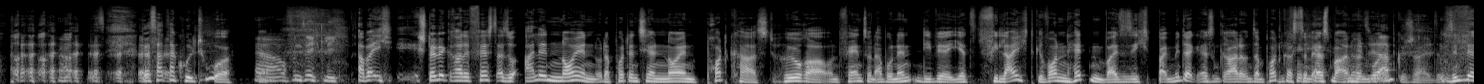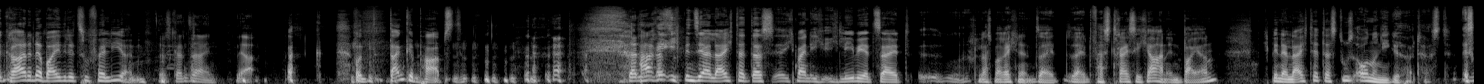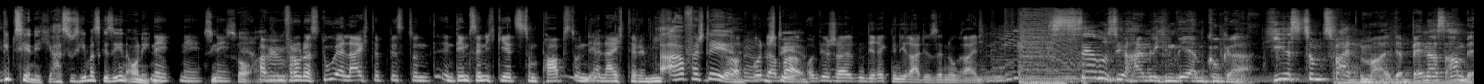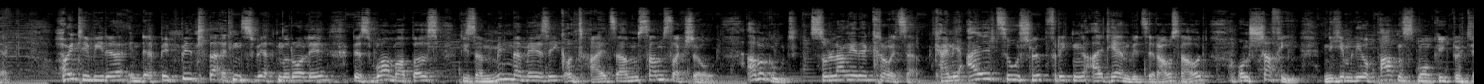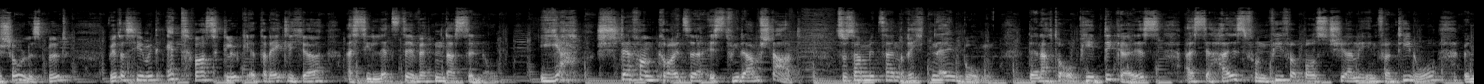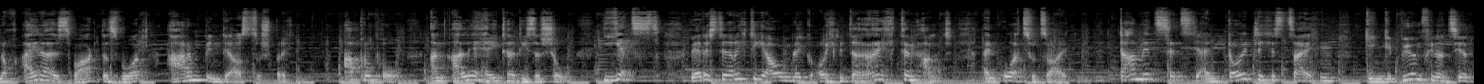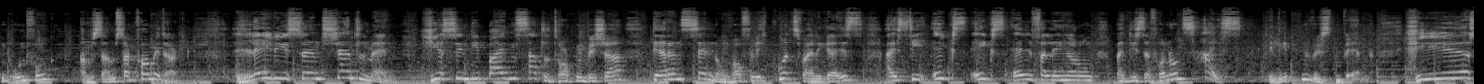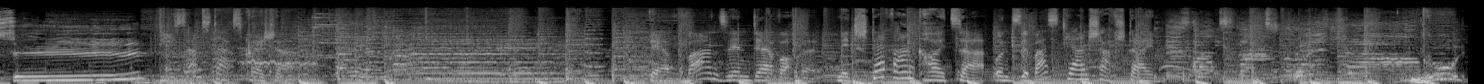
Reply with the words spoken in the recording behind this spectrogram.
Das hat eine Kultur. Ja, offensichtlich. Aber ich stelle gerade fest, also alle neuen oder potenziellen neuen Podcast-Hörer und Fans und Abonnenten, die wir jetzt vielleicht gewonnen hätten, weil sie sich beim Mittagessen gerade unseren Podcast zum ersten Mal anhören wollen, abgeschaltet. sind wir gerade dabei, wieder zu verlieren. Das kann sein. Ja. Und danke, Papst. Dann, Harry, ich bin sehr erleichtert, dass, ich meine, ich, ich lebe jetzt seit, äh, lass mal rechnen, seit, seit fast 30 Jahren in Bayern. Ich bin erleichtert, dass du es auch noch nie gehört hast. Es gibt's hier nicht. Hast du es jemals gesehen? Auch nicht. ne? Nee, nee, Sie- nee. So, Aber ich bin also- froh, dass du erleichtert bist und in dem Sinn, ich gehe jetzt zum Papst und erleichtere mich. Ah, verstehe. Wunderbar. verstehe. Und wir schalten direkt in die Radiosendung rein. Servus, ihr heimlichen WM-Gucker. Hier ist zum zweiten Mal der Ben aus Amberg. Heute wieder in der bemitleidenswerten Rolle des Warm-Uppers dieser mindermäßig unterhaltsamen Samstagshow. Aber gut, solange der Kreuzer keine allzu schlüpfrigen Altherrenwitze raushaut und Schaffi nicht im Leopardensmoking durch die Show lispelt, wird das hier mit etwas Glück erträglicher als die letzte Wetten das Sendung. Ja, Stefan Kreuzer ist wieder am Start, zusammen mit seinem rechten Ellenbogen, der nach der OP dicker ist als der Hals von FIFA-Boss Gianni Infantino, wenn noch einer es wagt, das Wort Armbinde auszusprechen. Apropos, an alle Hater dieser Show. Jetzt wäre es der richtige Augenblick, euch mit der rechten Hand ein Ohr zuzuhalten. Damit setzt ihr ein deutliches Zeichen gegen gebührenfinanzierten Unfug am Samstagvormittag. Ladies and Gentlemen, hier sind die beiden Satteltrockenwischer, deren Sendung hoffentlich kurzweiliger ist als die XXL-Verlängerung bei dieser von uns heiß geliebten Wüstenwärme. Hier sind Die Samstagscrasher. Der Wahnsinn der Woche mit Stefan Kreuzer und Sebastian Schaffstein.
